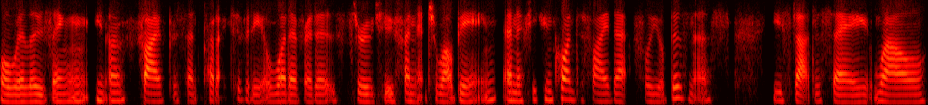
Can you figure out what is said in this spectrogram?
or we're losing, you know, five percent productivity or whatever it is through to financial well-being. And if you can quantify that for your business, you start to say, well,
